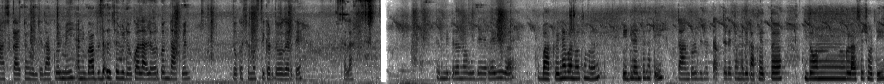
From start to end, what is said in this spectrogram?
आज काय काय होईल ते दाखवेल मी. आणि बाबू दादाचा व्हिडिओ कॉल आल्यावर पण दाखवेल. तो कसं मस्ती करतो वगैरे ते. चला. तर मित्रांनो उद्या रविवार. भाकरी नाही बनवायची म्हणून इडल्यांच्यासाठी तांदूळ भिजत टाकते. त्याच्यामध्ये टाकलेत तर दोन ग्लास छोटी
